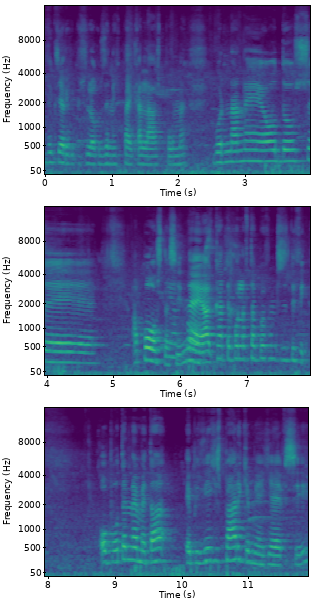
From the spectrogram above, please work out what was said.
Δεν ξέρω για ποιους λόγους δεν έχει πάει καλά, ας πούμε. Μπορεί να είναι όντως ε, απόσταση. Ναι, α- κάτι από όλα αυτά που έχουν συζητηθεί. Οπότε, ναι, μετά, επειδή έχεις πάρει και μια γεύση,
